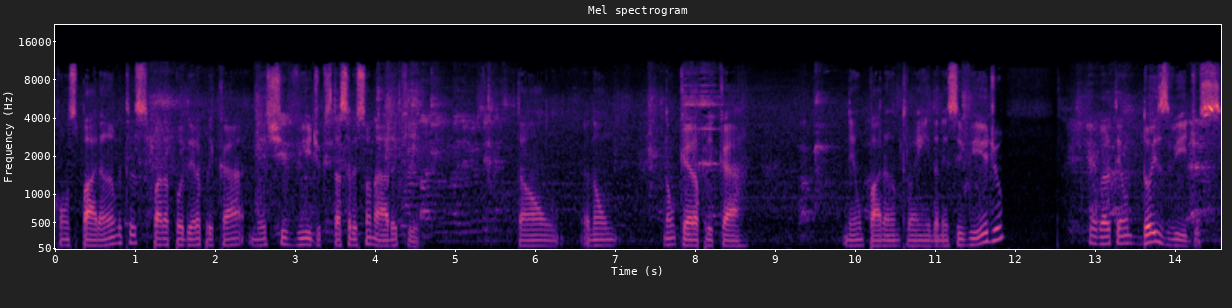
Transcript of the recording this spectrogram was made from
com os parâmetros para poder aplicar neste vídeo que está selecionado aqui. Então, eu não, não quero aplicar nenhum parâmetro ainda nesse vídeo. E agora tenho dois vídeos.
